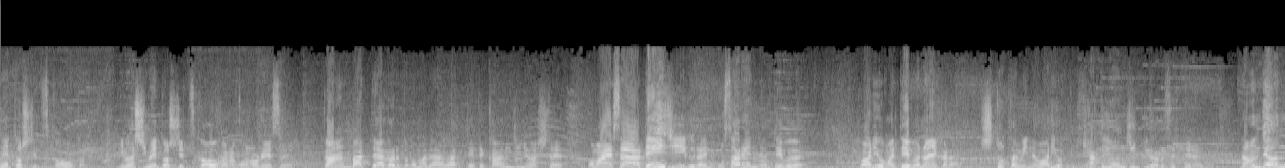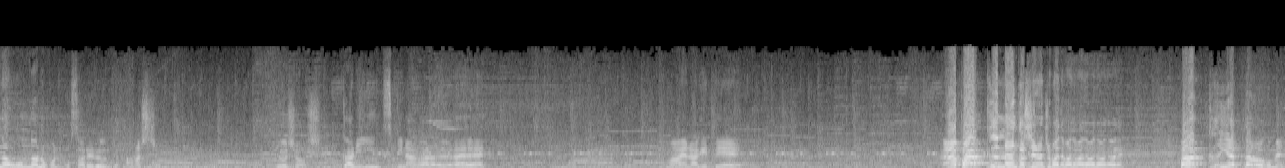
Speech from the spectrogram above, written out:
めとして使おうか戒めとして使おうかなこのレース。頑張って上がるとこまで上がってって感じにはしたよ。お前さデイジーぐらいに押されんだよデブ。ワリオお前デブなんやからしとったみんなワリオって140キロある設定なんで。なんであんな女の子に押されるんで話しちゃう。よいしょしっかりインつきながらええ。前投げてあパックンなんか知らん。ちょ待て待って待って待って待って。パックンやったわごめん。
